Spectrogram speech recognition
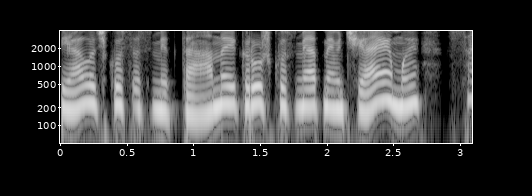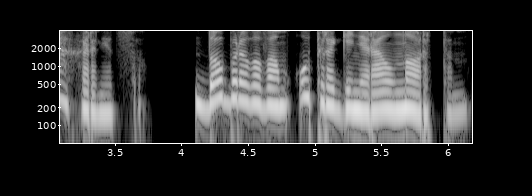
пиалочку со сметаной, кружку с мятным чаем и сахарницу. «Доброго вам утра, генерал Нортон».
